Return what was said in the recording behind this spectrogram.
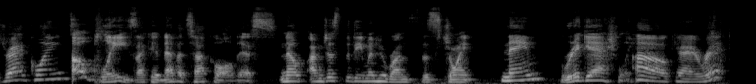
Drag queens? Oh, please. I could never tuck all this. Nope, I'm just the demon who runs this joint. Name? Rick Ashley. Okay, Rick.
